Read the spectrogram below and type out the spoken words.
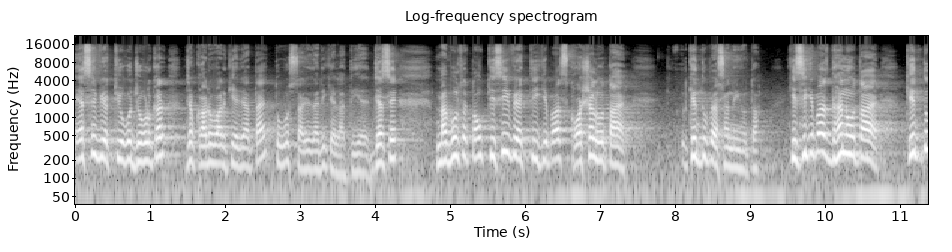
ऐसे व्यक्तियों को जोड़कर जब कारोबार किया जाता है तो वो साझेदारी कहलाती है। जैसे मैं बोल सकता हूँ, किसी व्यक्ति के पास कौशल होता है, किंतु पैसा नहीं होता। किसी के पास धन होता है, किंतु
